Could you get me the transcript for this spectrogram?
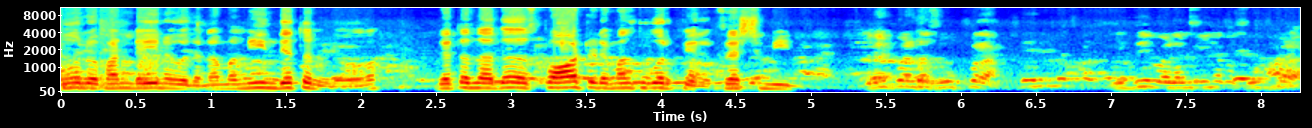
ಮೂಲು ಪಂಡ ಏನು ಹೋದ ನಮ್ಮ ಮೀನ್ ದೆತ್ತನುಡು ದೆತಂದ ಅದು ಸ್ಪಾಟ್ ಮಲ್ತು ಕೊರ್ಪೇರು ಫ್ರೆಶ್ ಮೀನ್ ಸೂಪರ್. ಇದು ಸೂಪರ್.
